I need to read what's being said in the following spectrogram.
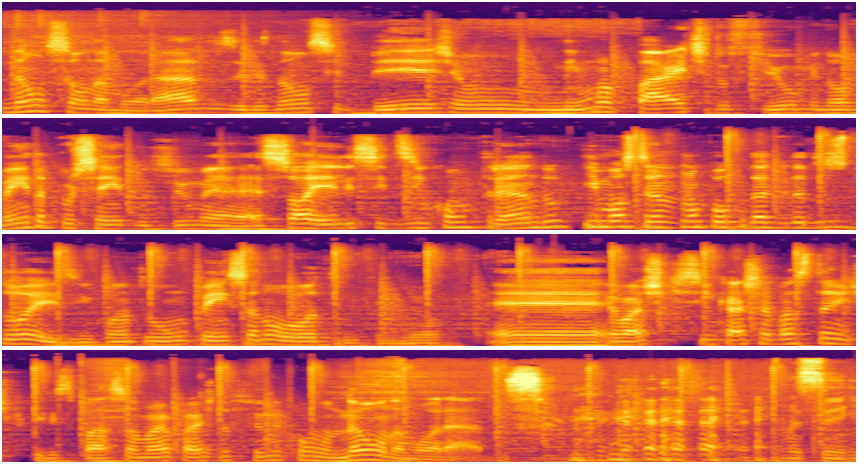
não são namorados, eles não se beijam em nenhuma parte do filme. 90% do filme é, é só eles se desencontrando e mostrando um pouco da vida dos dois, enquanto um pensa no outro, entendeu? É, eu acho que se encaixa bastante, porque eles passam a maior parte do filme como não namorados. Sim.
